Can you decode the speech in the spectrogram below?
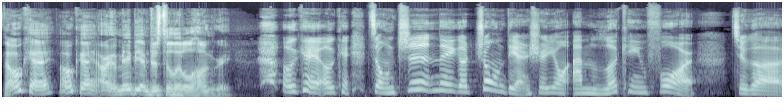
Okay, okay. All right, maybe I'm just a little hungry. ？OK OK，总之那个重点是用 I'm looking for 这个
